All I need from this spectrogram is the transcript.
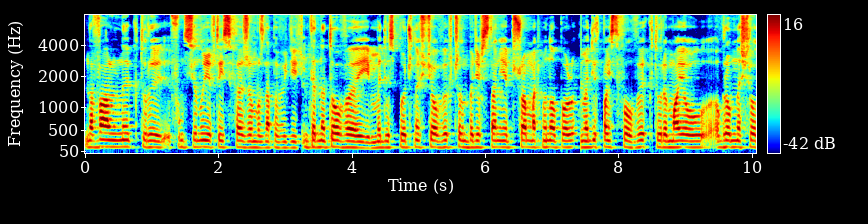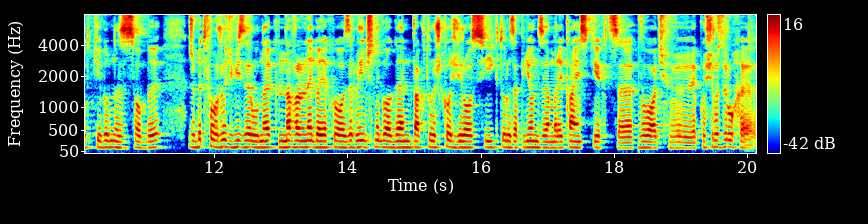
Nawalny, który funkcjonuje w tej sferze, można powiedzieć, internetowej, mediów społecznościowych, czy on będzie w stanie przełamać monopol mediów państwowych, które mają ogromne środki, ogromne zasoby, żeby tworzyć wizerunek Nawalnego jako zagranicznego agenta, który szkodzi Rosji, który za pieniądze amerykańskie chce wywołać jakąś rozruchę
